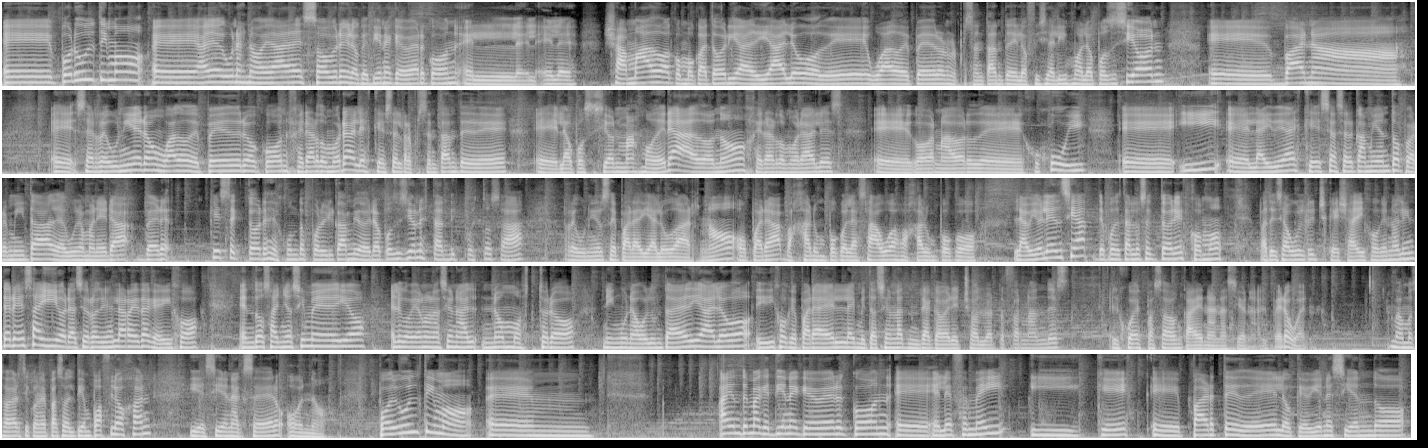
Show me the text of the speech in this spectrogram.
Eh, por último, eh, hay algunas novedades sobre lo que tiene que ver con el, llamado a convocatoria de diálogo de Guado de Pedro, representante del oficialismo a la oposición. Van a eh, se reunieron Guado de Pedro con Gerardo Morales, que es el representante de eh, la oposición más moderado, ¿no? Gerardo Morales, eh, gobernador de Jujuy. Y la idea es que ese acercamiento permita de alguna manera ver qué sectores de Juntos por el Cambio de la oposición están dispuestos a reunirse para dialogar, ¿no? O para bajar un poco las aguas, bajar un poco la violencia. Después están los sectores como Patricia Bullrich, que ya dijo que no le interesa, y Horacio Rodríguez Larreta, que dijo en dos años y medio el gobierno nacional no mostró ninguna voluntad de diálogo y dijo que para él la invitación la tendría que haber hecho Alberto Fernández el jueves pasado en cadena nacional. Pero bueno, Vamos a ver si con el paso del tiempo aflojan y deciden acceder o no. Por último, eh, hay un tema que tiene que ver con eh, el FMI y que es eh, parte de lo que viene siendo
